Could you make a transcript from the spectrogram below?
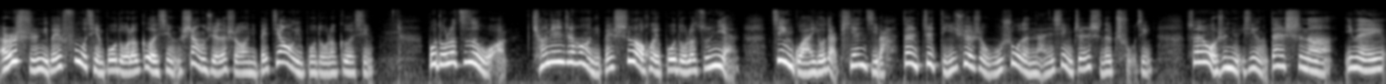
儿时你被父亲剥夺了个性，上学的时候你被教育剥夺了个性，剥夺了自我；成年之后你被社会剥夺了尊严。尽管有点偏激吧，但这的确是无数的男性真实的处境。虽然我是女性，但是呢，因为。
